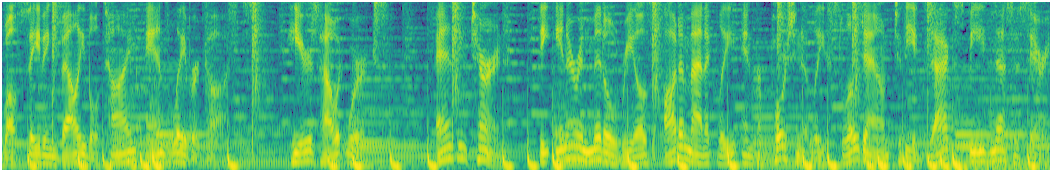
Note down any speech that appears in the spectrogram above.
while saving valuable time and labor costs. Here's how it works. As you turn, the inner and middle reels automatically and proportionately slow down to the exact speed necessary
